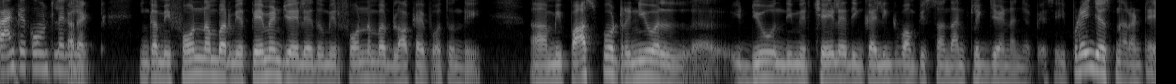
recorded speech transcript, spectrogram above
బ్యాంక్ అకౌంట్లని. కరెక్ట్. ఇంకా మీ ఫోన్ నంబర్ మీరు పేమెంట్ చేయలేదు మీరు ఫోన్ నంబర్ బ్లాక్ అయిపోతుంది. మీ పాస్పోర్ట్ రెన్యువల్ డ్యూ ఉంది మీరు చేయలేదు ఇంకా లింక్ పంపిస్తాను దాన్ని క్లిక్ చేయండి అని చెప్పేసి. ఇప్పుడు ఏం చేస్తున్నారంటే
